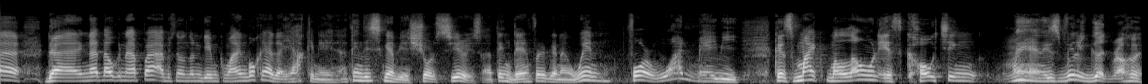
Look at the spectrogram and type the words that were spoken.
Dan nggak tahu kenapa abis nonton game kemarin gue kayak agak yakin nih I think this is gonna be a short series. I think Denver gonna win 4-1 maybe. Cause Mike Malone is coaching man, he's really good bro.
